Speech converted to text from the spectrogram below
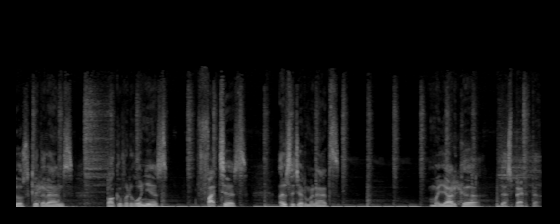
Països catalans, poca vergonyes, fatxes, els agermanats... Mallorca desperta.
